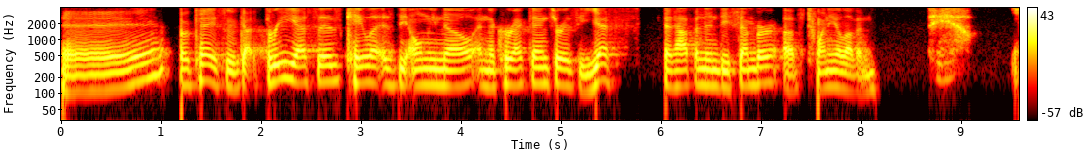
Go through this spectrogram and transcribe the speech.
Okay. Okay, so we've got three yeses. Kaela is the only no, and the correct answer is yes. It happened in December of 2011. Damn. Yeah.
